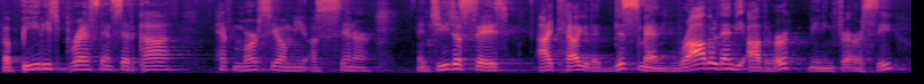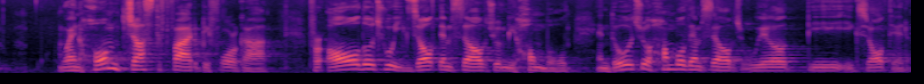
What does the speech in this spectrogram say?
but beat his breast and said, God, have mercy on me, a sinner. And Jesus says, I tell you that this man, rather than the other, meaning Pharisee, went home justified before God. For all those who exalt themselves will be humbled, and those who humble themselves will be exalted.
